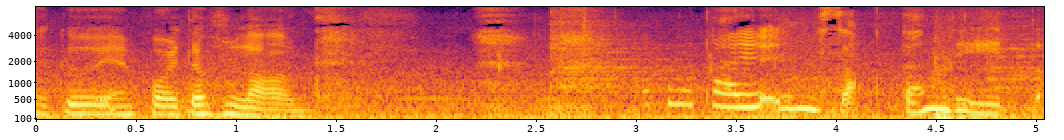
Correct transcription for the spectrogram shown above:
Nagawin for the vlog. Ako tayo ay masaktan dito.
